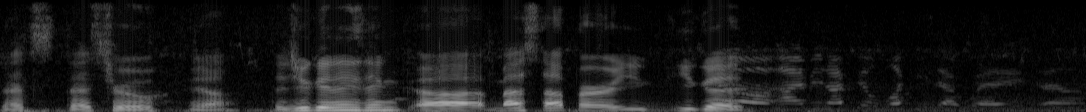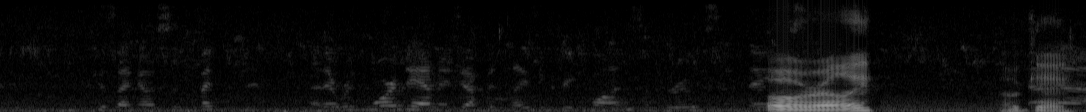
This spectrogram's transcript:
that's that's true. Yeah. Did you get anything uh, messed up, or you you good? No, damage up in Lazy Creek one, some roofs and things. Oh really? Okay. And,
